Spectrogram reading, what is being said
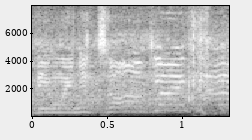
baby, when you talk like that.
